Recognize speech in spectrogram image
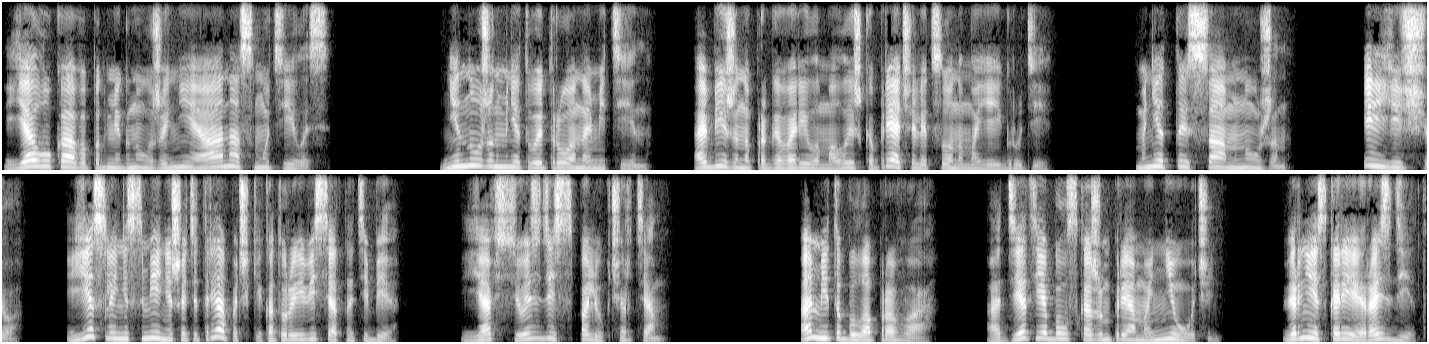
Я лукаво подмигнул жене, а она смутилась. Не нужен мне твой трон, Амитин. Обиженно проговорила малышка, пряча лицо на моей груди. Мне ты сам нужен. И еще, если не сменишь эти тряпочки, которые висят на тебе, я все здесь спалю к чертям. Амита была права. Одет я был, скажем прямо, не очень. Вернее, скорее, раздет.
